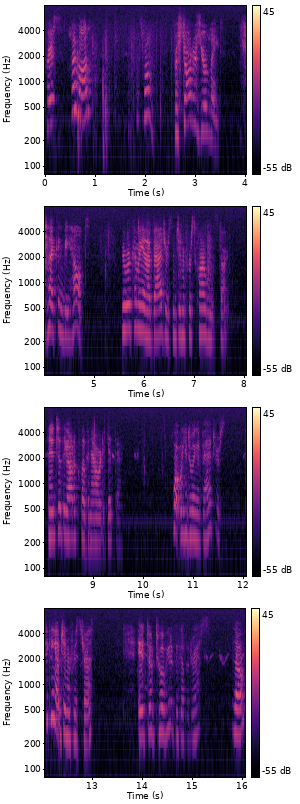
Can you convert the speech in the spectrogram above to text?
Chris, Hi, Mom. What's wrong? for starters, you're late. That couldn't be helped. We were coming out of Badgers and Jennifer's car wouldn't start. And it took the auto club an hour to get there. What were you doing at Badger's? Picking up Jennifer's dress. It took two of you to pick up a dress? No.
